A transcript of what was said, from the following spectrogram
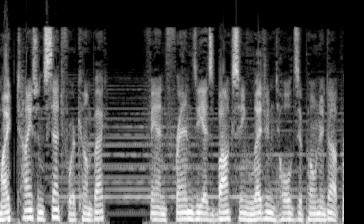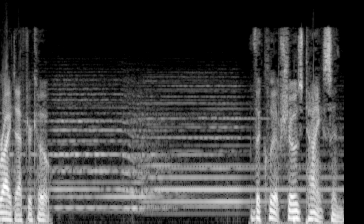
Mike Tyson set for comeback? Fan frenzy as boxing legend holds opponent up right after KO. The clip shows Tyson,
